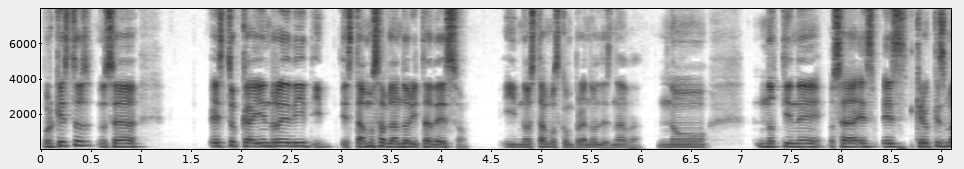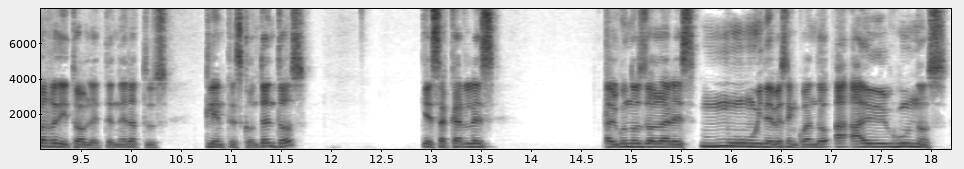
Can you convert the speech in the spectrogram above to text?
Porque esto, o sea, esto cae en Reddit y estamos hablando ahorita de eso. Y no estamos comprándoles nada. No, no tiene. O sea, es, es, creo que es más redituable tener a tus clientes contentos que sacarles algunos dólares muy de vez en cuando a algunos.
